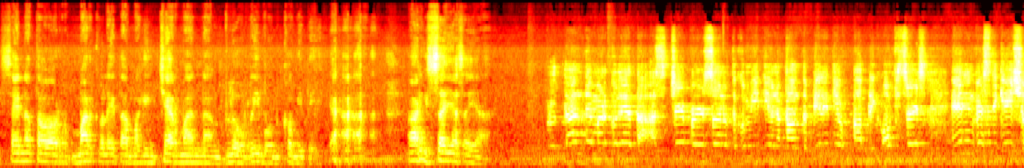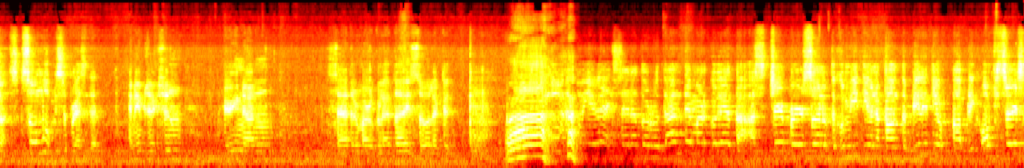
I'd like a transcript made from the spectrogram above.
Senator Marcoleta maging chairman ng Blue Ribbon Committee. ang saya-saya. Rodante Marcoleta as chairperson of the Committee on Accountability of Public Officers and Investigations. So move, Mr. President. Any objection? Hearing none, Senator Marcoleta is so elected. Wow! Elect Senator Rodante Marcoleta as chairperson of the Committee on Accountability of Public Officers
